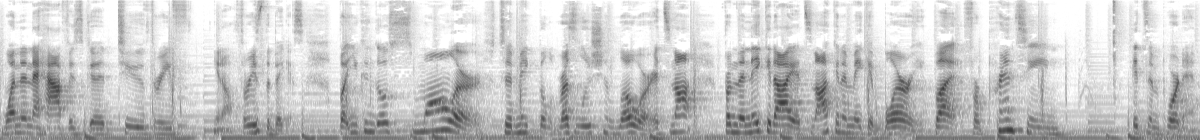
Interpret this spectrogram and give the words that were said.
one and a half is good, two, three, you know, three is the biggest. But you can go smaller to make the resolution lower. It's not, from the naked eye, it's not gonna make it blurry, but for printing, it's important.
